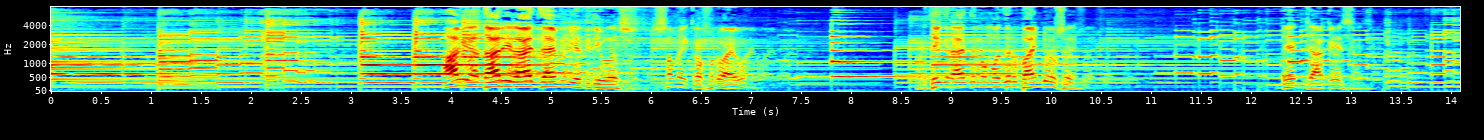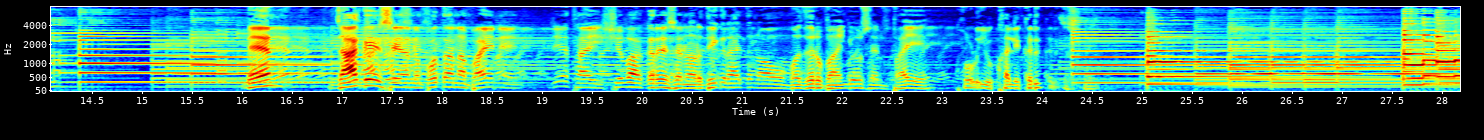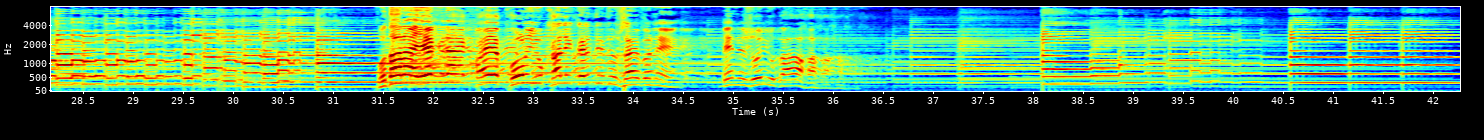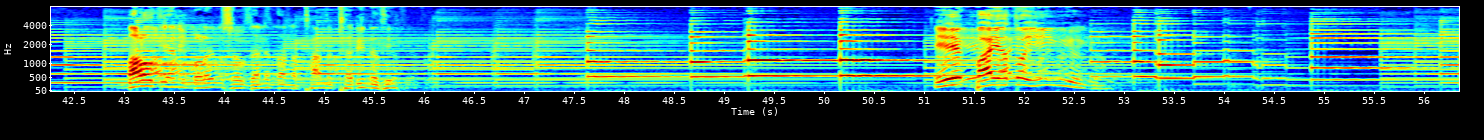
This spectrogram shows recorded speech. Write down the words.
આવી ધારી રાત જામી એક દિવસ. સમય કફરો આવ્યો. અડધીક રાતનો મધર ભાંગ્યો છે બેન જાગે છે. બેન જાગે છે અને પોતાના ભાઈને જે થાય સેવા કરે છે અને અડધીક રાતનો આવો મધર ભાંગ્યો છે ને ભાઈએ ખોળિયું ખાલી કરી દીધું છે. પોતાના એક ના એક ભાઈએ ખોળિયું ખાલી કરી દીધું સાહેબ અને બેને જોયું કે આ હા હા હા. બાળોતિયાની બળેલ સૌ ધનતાના ઠામે ઠરી નથી. એક ભાઈ હતો એ ગયો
